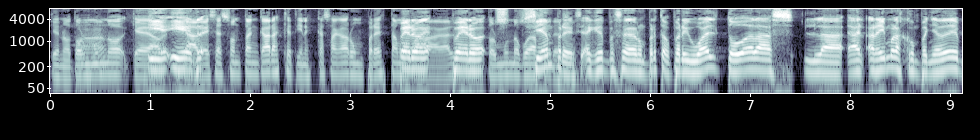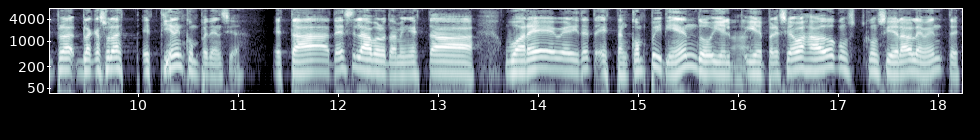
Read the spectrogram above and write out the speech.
Que no todo el mundo, que, a, Y- y que a el- veces son tan caras que tienes que sacar un préstamo pero, para pagarlo, pero no todo el mundo puede siempre hacer eso. hay que sacar un préstamo. Pero igual todas las... La, ahora mismo las compañías de pla- placas solares eh, tienen competencia. Está Tesla, pero también está Whatever. y tal, están compitiendo y el, y el precio ha bajado cons- considerablemente.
